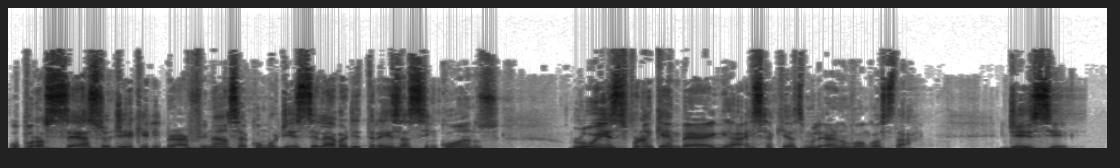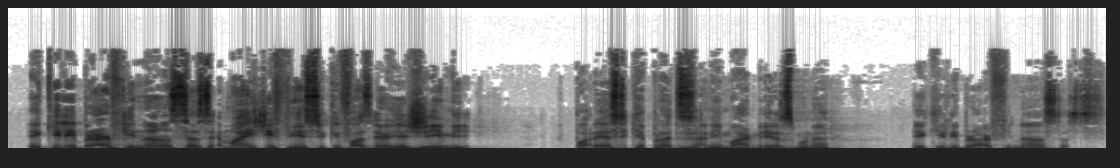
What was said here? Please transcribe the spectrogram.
O processo de equilibrar finança, como disse, leva de 3 a 5 anos. Luiz Frankenberg, ah, isso aqui as mulheres não vão gostar, disse: equilibrar finanças é mais difícil que fazer regime. Parece que é para desanimar mesmo, né? Equilibrar finanças,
